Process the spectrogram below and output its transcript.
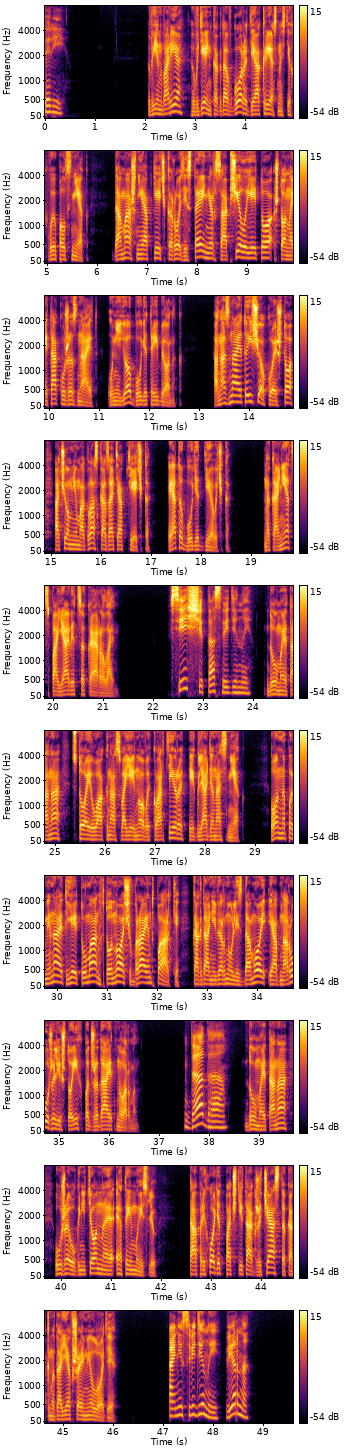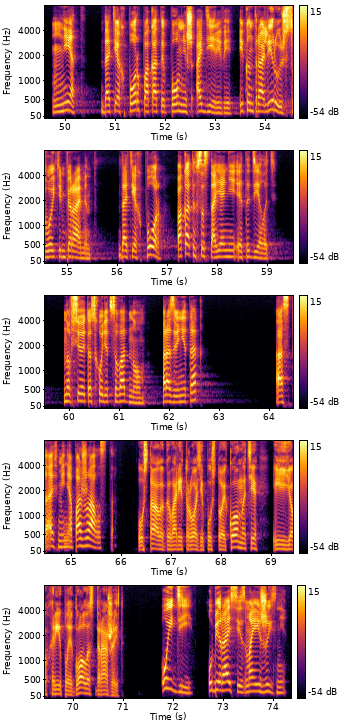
Три. В январе, в день, когда в городе и окрестностях выпал снег, домашняя аптечка Рози Стейнер сообщила ей то, что она и так уже знает. У нее будет ребенок. Она знает и еще кое-что, о чем не могла сказать аптечка. Это будет девочка. Наконец появится Кэролайн. Все счета сведены. Думает она, стоя у окна своей новой квартиры и глядя на снег. Он напоминает ей туман в ту ночь в Брайант-парке, когда они вернулись домой и обнаружили, что их поджидает Норман. Да-да. Думает она, уже угнетенная этой мыслью. Та приходит почти так же часто, как надоевшая мелодия. Они сведены, верно? Нет. До тех пор, пока ты помнишь о дереве и контролируешь свой темперамент. До тех пор, пока ты в состоянии это делать. Но все это сходится в одном. Разве не так? «Оставь меня, пожалуйста», Устало говорит Рози пустой комнате, и ее хриплый голос дрожит. «Уйди, убирайся из моей жизни.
